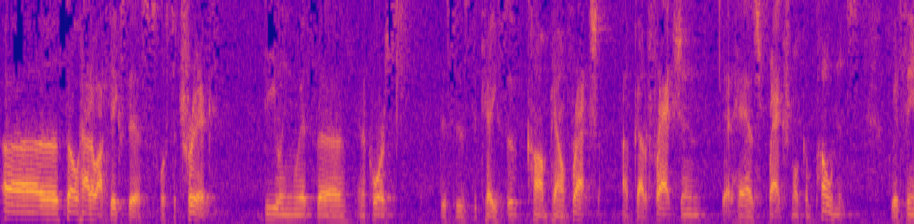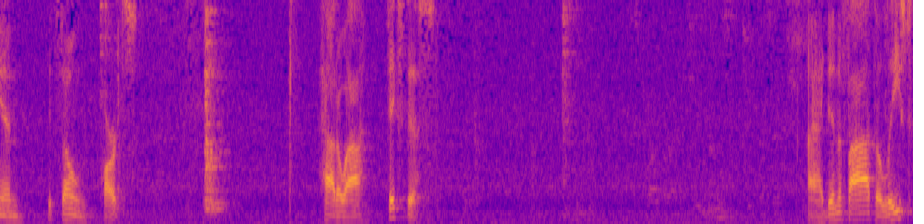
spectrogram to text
Uh, so how do I fix this? What's the trick? Dealing with, uh, and of course, this is the case of compound fraction. I've got a fraction that has fractional components within its own parts. How do I fix this? I identify the least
